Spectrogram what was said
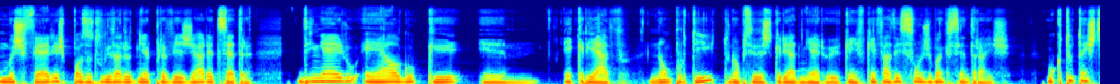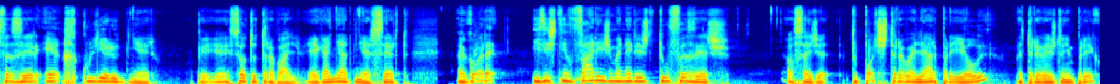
umas férias, podes utilizar o dinheiro para viajar, etc. Dinheiro é algo que hum, é criado, não por ti, tu não precisas de criar dinheiro. Quem, quem faz isso são os bancos centrais. O que tu tens de fazer é recolher o dinheiro. Okay? É só o teu trabalho, é ganhar dinheiro, certo? Agora, existem várias maneiras de tu fazeres. Ou seja, tu podes trabalhar para ele através do emprego,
